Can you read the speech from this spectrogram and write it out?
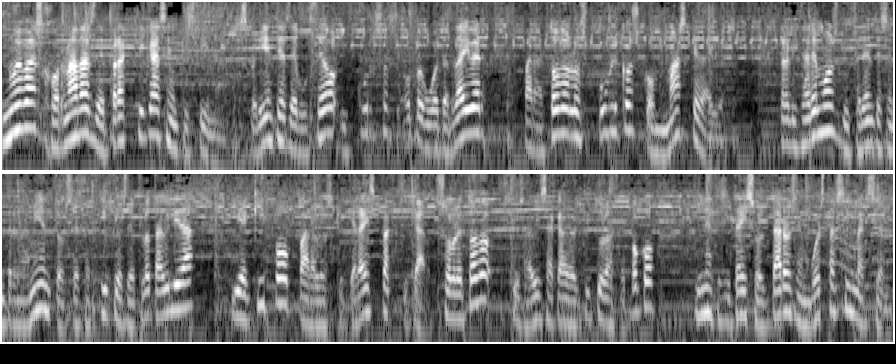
Nuevas jornadas de prácticas en piscina, experiencias de buceo y cursos Open Water Diver para todos los públicos con más que divers. Realizaremos diferentes entrenamientos, ejercicios de flotabilidad y equipo para los que queráis practicar, sobre todo si os habéis sacado el título hace poco y necesitáis soltaros en vuestras inmersiones.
